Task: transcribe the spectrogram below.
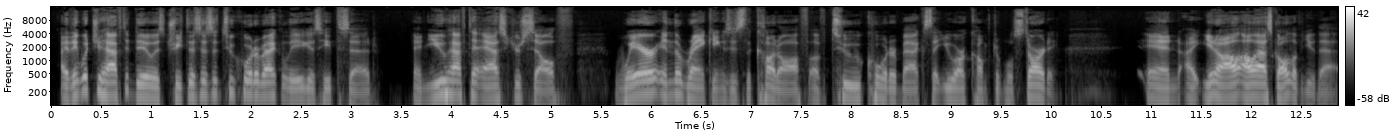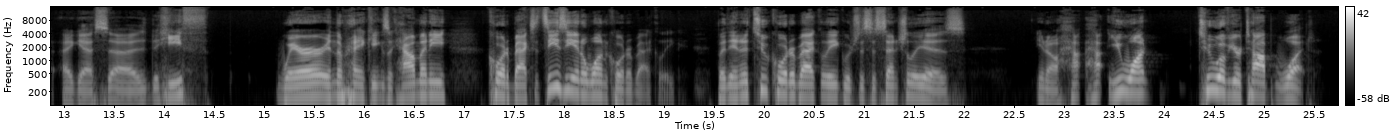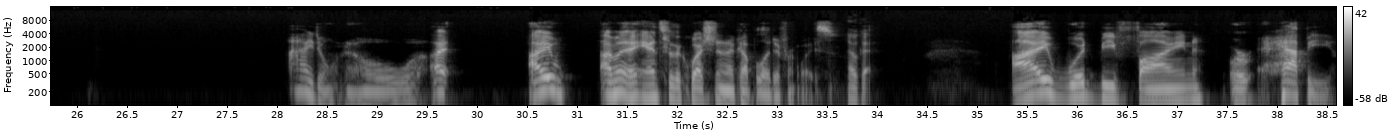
I think what you have to do is treat this as a two quarterback league, as Heath said, and you have to ask yourself where in the rankings is the cutoff of two quarterbacks that you are comfortable starting and I, you know, I'll, I'll ask all of you that. I guess uh, Heath, where in the rankings, like how many quarterbacks? It's easy in a one quarterback league, but in a two quarterback league, which this essentially is, you know, how, how you want two of your top what? I don't know. I, I, I'm going to answer the question in a couple of different ways. Okay, I would be fine or happy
